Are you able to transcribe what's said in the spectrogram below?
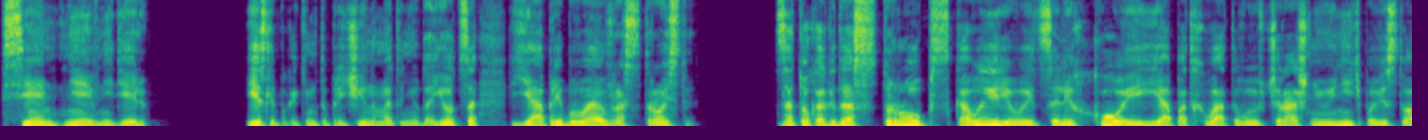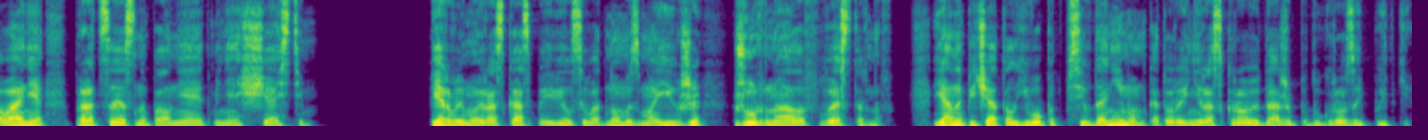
семь дней в неделю. Если по каким-то причинам это не удается, я пребываю в расстройстве. Зато когда струп сковыривается легко, и я подхватываю вчерашнюю нить повествования, процесс наполняет меня счастьем. Первый мой рассказ появился в одном из моих же журналов вестернов. Я напечатал его под псевдонимом, который не раскрою даже под угрозой пытки.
